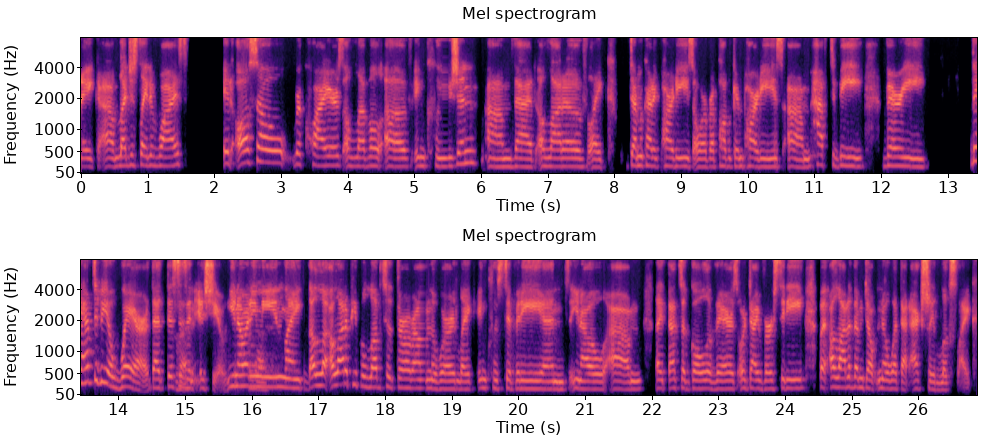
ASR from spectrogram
Like um, legislative wise. It also requires a level of inclusion um, that a lot of like Democratic parties or Republican parties um, have to be very they have to be aware that this right. is an issue. You know what yeah. I mean? Like a, lo- a, lot of people love to throw around the word like inclusivity and, you know, um, like that's a goal of theirs or diversity, but a lot of them don't know what that actually looks like.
